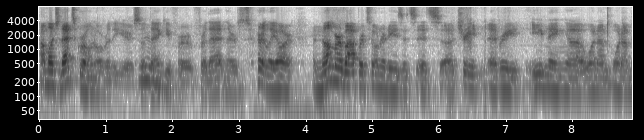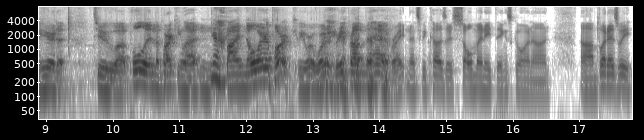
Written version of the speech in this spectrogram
how much that's grown over the years. So thank you for, for that. And there certainly are a number of opportunities. It's it's a treat every evening uh, when I'm when I'm here to to uh, pull in the parking lot and Yeah. find nowhere to park. We were what a great problem to have, right? And that's because there's so many things going on. Um, but as we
